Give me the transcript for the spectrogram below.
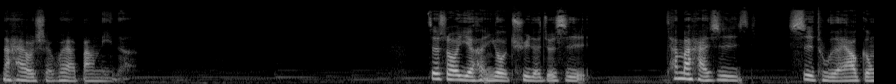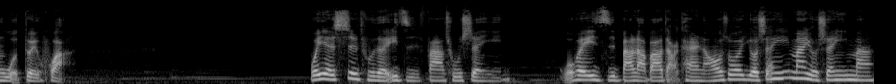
那还有谁会来帮你呢？这时候也很有趣的就是，他们还是试图的要跟我对话。我也试图的一直发出声音，我会一直把喇叭打开，然后说：“有声音吗？有声音吗？”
